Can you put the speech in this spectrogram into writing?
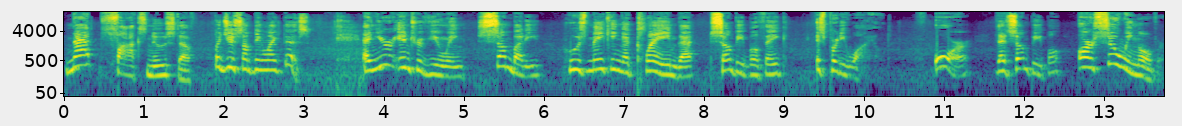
not Fox News stuff, but just something like this. And you're interviewing somebody who's making a claim that some people think is pretty wild, or that some people are suing over.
